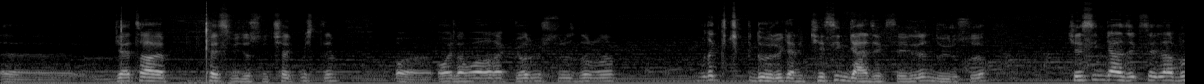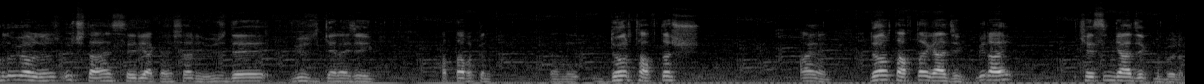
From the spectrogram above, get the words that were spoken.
e, GTA ve PES videosunu çekmiştim. O, oylama olarak görmüşsünüzdür onu. Bu da küçük bir duyuru yani kesin gelecek serilerin duyurusu. Kesin gelecek seriler burada gördüğünüz 3 tane seri arkadaşlar. %100 gelecek. Hatta bakın yani 4 hafta şu, Aynen. 4 hafta gelecek. Bir ay kesin gelecek bu bölüm.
